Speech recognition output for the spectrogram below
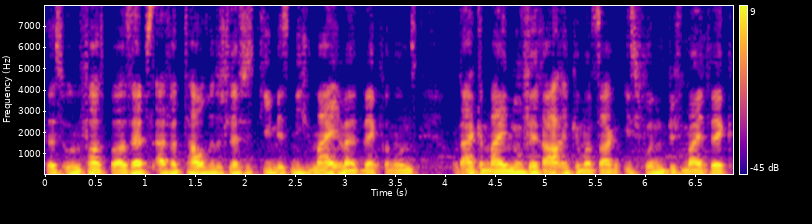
Das ist unfassbar. Selbst Alpha Taucher, das schlechteste Team, ist nicht weit weg von uns. Und allgemein, nur Ferrari kann man sagen, ist schon ein bisschen weit weg.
